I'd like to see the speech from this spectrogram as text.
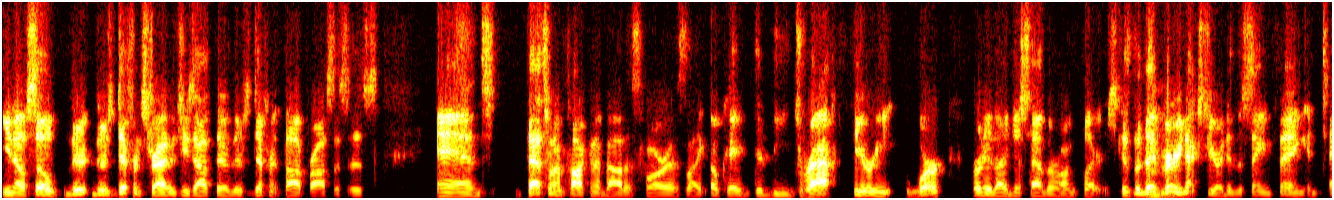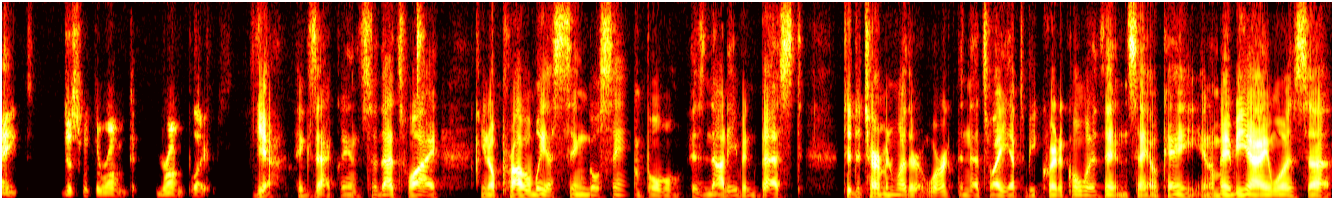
you know, so there, there's different strategies out there. There's different thought processes, and that's what I'm talking about as far as like, okay, did the draft theory work or did I just have the wrong players? Because the mm-hmm. very next year I did the same thing and tanked just with the wrong wrong players. Yeah, exactly. And so that's why, you know, probably a single sample is not even best to determine whether it worked. And that's why you have to be critical with it and say, okay, you know, maybe I was uh,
